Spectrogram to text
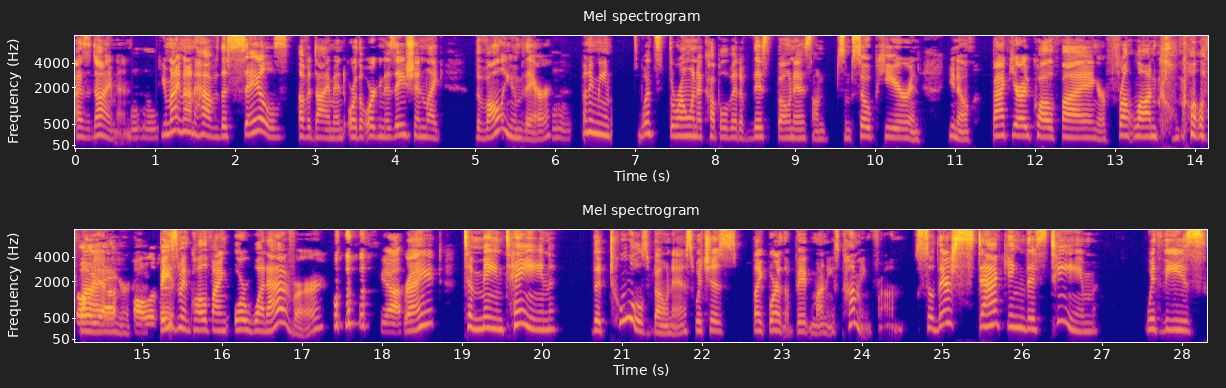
as a diamond. Mm-hmm. You might not have the sales of a diamond or the organization, like the volume there, mm-hmm. but I mean, what's throwing a couple bit of this bonus on some soap here and, you know, backyard qualifying or front lawn qualifying oh, yeah. or basement it. qualifying or whatever. yeah. Right? To maintain the tools bonus, which is like where the big money's coming from. So they're stacking this team with these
